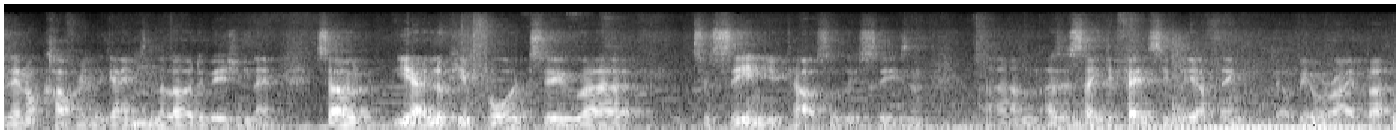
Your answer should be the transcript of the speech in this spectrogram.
they're not covering the games in the lower division then. So yeah, looking forward to uh, to seeing Newcastle this season. Um, as I say, defensively, I think they'll be all right. But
